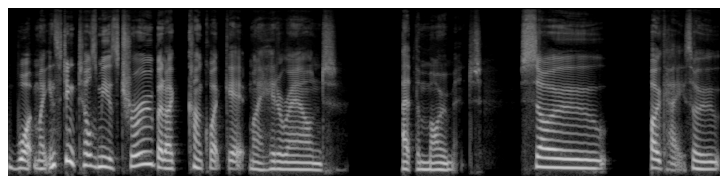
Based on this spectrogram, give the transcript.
what my instinct tells me is true, but I can't quite get my head around at the moment. So, okay, so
